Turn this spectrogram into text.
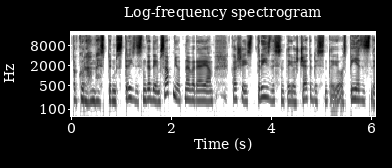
par kurām mēs pirms 30 gadiem sapņot nevarējām, ka šīs 30., 40., 50.,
